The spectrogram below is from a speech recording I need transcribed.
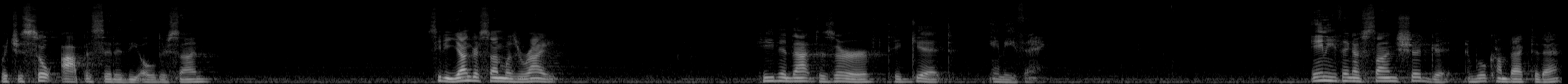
which is so opposite of the older son. See, the younger son was right. He did not deserve to get anything. Anything a son should get, and we'll come back to that.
